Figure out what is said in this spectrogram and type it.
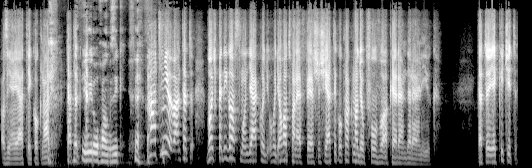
az ilyen játékoknál. Tehát, jó, jó hangzik. hát nyilván, tehát, vagy pedig azt mondják, hogy, hogy a 60 FPS-es játékoknak nagyobb fovval kell renderelniük. Tehát, hogy egy kicsit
